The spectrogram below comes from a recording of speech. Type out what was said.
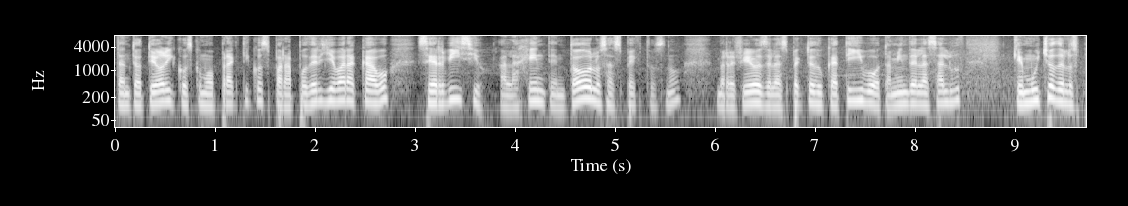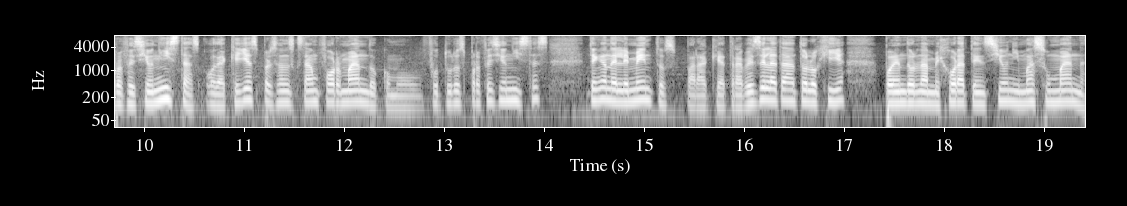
tanto teóricos como prácticos, para poder llevar a cabo servicio a la gente en todos los aspectos. ¿no? Me refiero desde el aspecto educativo o también de la salud, que muchos de los profesionistas o de aquellas personas que están formando como futuros profesionistas tengan elementos para que a través de la tanatología puedan dar una mejor atención y más humana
